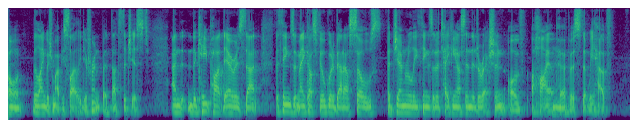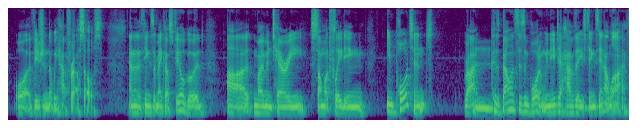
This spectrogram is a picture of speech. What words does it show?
Or the language might be slightly different, but that's the gist. And the key part there is that the things that make us feel good about ourselves are generally things that are taking us in the direction of a higher purpose that we have or a vision that we have for ourselves. And then the things that make us feel good are momentary, somewhat fleeting, important, right? Because balance is important. We need to have these things in our life,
